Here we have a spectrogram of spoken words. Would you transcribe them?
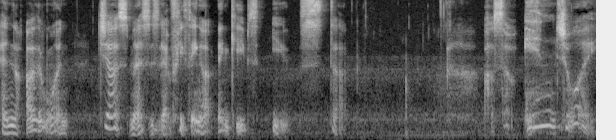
and the other one just messes everything up and keeps you stuck. Also, enjoy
